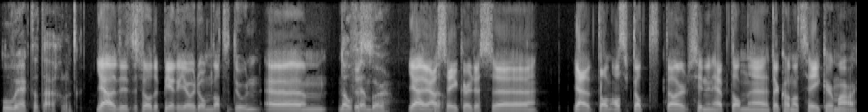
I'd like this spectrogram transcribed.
hoe werkt dat eigenlijk? Ja, dit is wel de periode om dat te doen. Ehm, November. dus- ja, ja, Ja. zeker. Dus eh, ja, dan als ik dat daar zin in heb, dan, dan kan dat zeker. Maar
